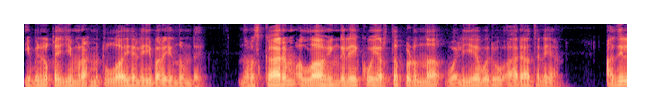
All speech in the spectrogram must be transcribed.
ഇബ്നുൽ ഖയ്യിം റഹ്മത്തുള്ളാഹി അലൈഹി പറയുന്നുണ്ട് നമസ്കാരം അള്ളാഹുവിങ്കലേക്ക് ഉയർത്തപ്പെടുന്ന വലിയ ഒരു ആരാധനയാണ്. അതിൽ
